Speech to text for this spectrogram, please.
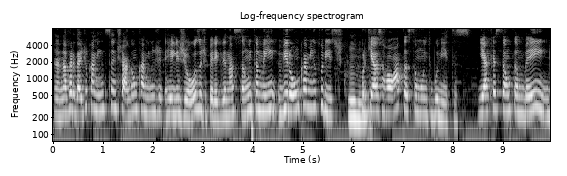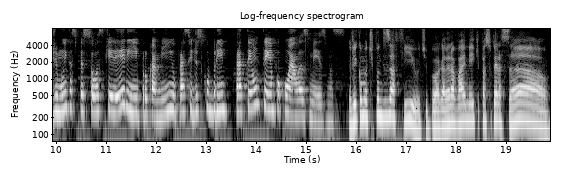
É, Na verdade, o caminho de Santiago é um caminho de- religioso, de peregrinação, e também virou um caminho turístico, porque as rotas são muito bonitas. E a questão também de muitas pessoas quererem ir para o caminho para se descobrir, para ter um tempo com elas mesmas. Eu vi como tipo um desafio. Tipo, a galera vai meio que pra superação.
